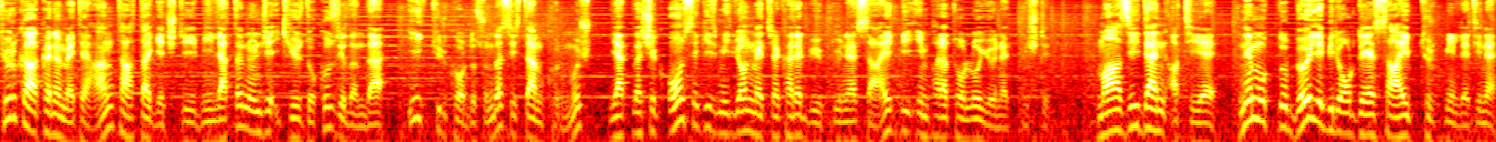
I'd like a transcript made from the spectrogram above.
Türk Hakanı Metehan tahta geçtiği M.Ö. 209 yılında ilk Türk ordusunda sistem kurmuş, yaklaşık 18 milyon metrekare büyüklüğüne sahip bir imparatorluğu yönetmişti. Maziden Atiye, ne mutlu böyle bir orduya sahip Türk milletine.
